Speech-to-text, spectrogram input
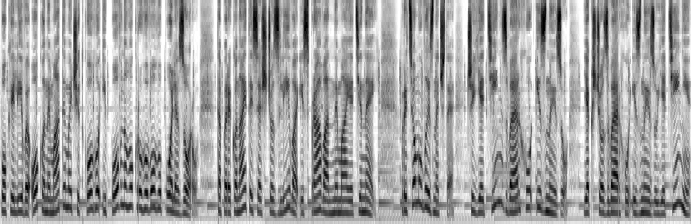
Поки ліве око не матиме чіткого і повного кругового поля зору, та переконайтеся, що зліва і справа немає тіней. При цьому визначте, чи є тінь зверху і знизу. Якщо зверху і знизу є тіні,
